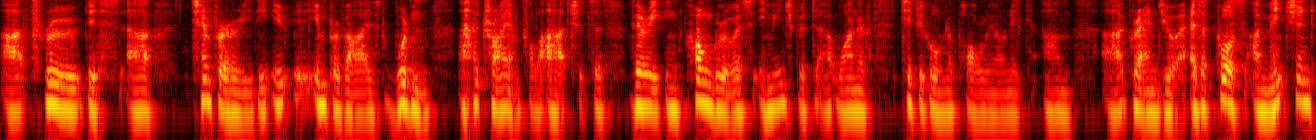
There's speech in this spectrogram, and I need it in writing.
uh, through this uh, temporary, the improvised wooden uh, triumphal arch. It's a very incongruous image, but uh, one of typical Napoleonic um, uh, grandeur. As of course I mentioned,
